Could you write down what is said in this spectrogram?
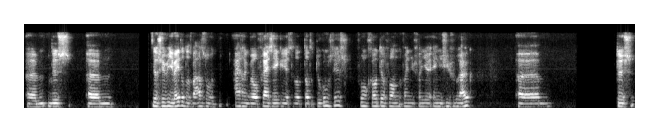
Ehm, dus ehm, dus je, weet dat dat waterstof eigenlijk wel vrij zeker is dat dat de toekomst is voor een groot deel van, van, je, van je energieverbruik. Dus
